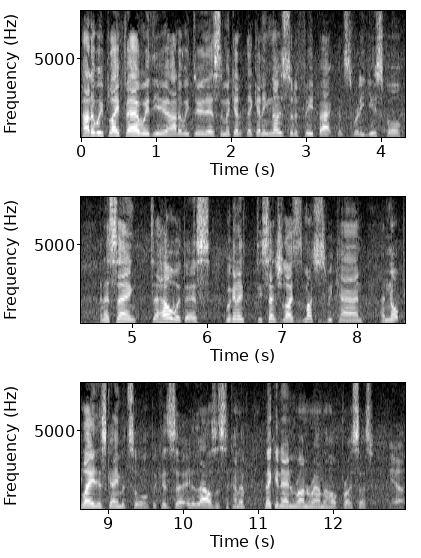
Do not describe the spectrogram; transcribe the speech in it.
how do we play fair with you? How do we do this? And get, they're getting no sort of feedback that's really useful. And they're saying, to hell with this, we're going to decentralize as much as we can and not play this game at all because uh, it allows us to kind of make an end run around the whole process. Yeah.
